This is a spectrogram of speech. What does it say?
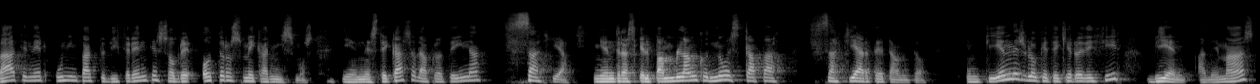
va a tener un impacto diferente sobre otros mecanismos. Y en este caso, la proteína sacia, mientras que el pan blanco no es capaz de saciarte tanto. ¿Entiendes lo que te quiero decir? Bien, además,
